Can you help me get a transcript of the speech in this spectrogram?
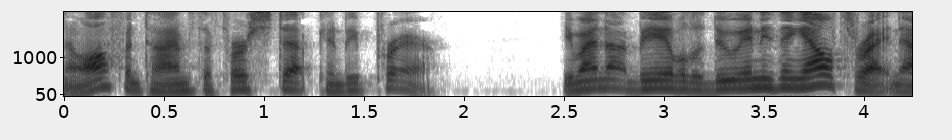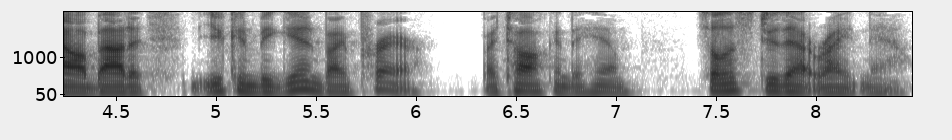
Now, oftentimes, the first step can be prayer. You might not be able to do anything else right now about it. You can begin by prayer, by talking to Him. So let's do that right now.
